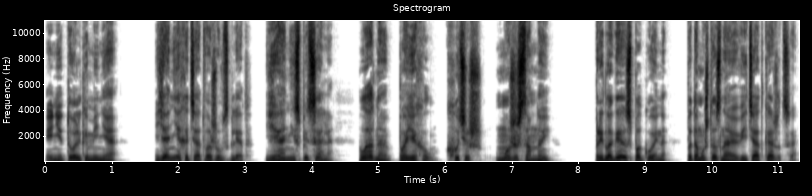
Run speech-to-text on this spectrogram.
И не только меня. Я нехотя отвожу взгляд. Я не специально. Ладно, поехал. Хочешь, можешь со мной?» Предлагаю спокойно, потому что знаю, Витя откажется.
